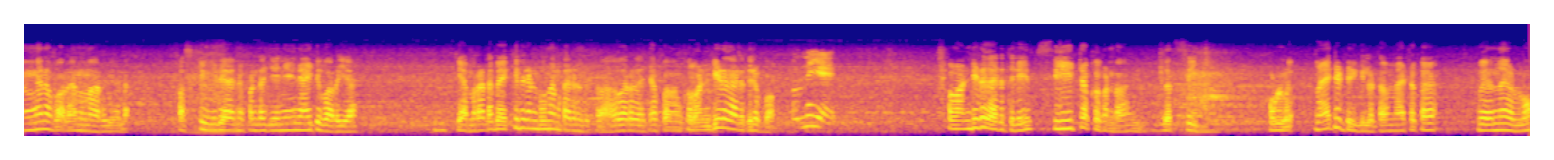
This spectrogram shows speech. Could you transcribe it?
അങ്ങനെ പറയാനൊന്നും അറിയില്ല. ഫസ്റ്റ് വീഡിയോ അതിനെ കണ്ട ജെന്യൂനായിട്ട് പറയാ. ക്യാമറയുടെ ബാക്കിൽ രണ്ട് മൂന്ന് ആൾക്കാരുണ്ട് കേട്ടോ. അത് വേറെ കാര്യം. അപ്പോൾ നമുക്ക് വണ്ടിയുടെ കാര്യത്തിൽ പോകാം അപ്പോൾ വണ്ടിയുടെ കാര്യത്തിൽ സീറ്റൊക്കെ കണ്ടോ? ലെതർ സീറ്റ് ഫുള്ള് മാറ്റ് ഇട്ടിരിക്കില്ല കേട്ടോ. മാറ്റൊക്കെ വരുന്നേ ഉള്ളൂ.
